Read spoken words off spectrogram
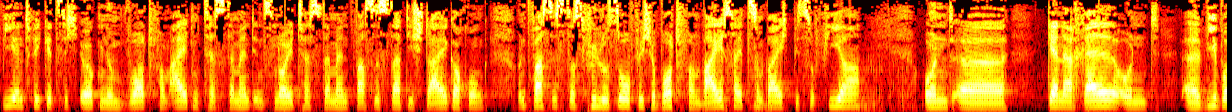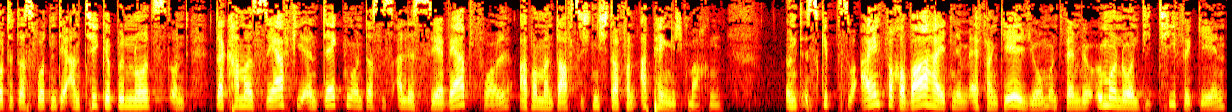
wie entwickelt sich irgendein Wort vom Alten Testament ins Neue Testament. Was ist da die Steigerung? Und was ist das philosophische Wort von Weisheit zum Beispiel, Sophia? Und äh, generell und äh, wie wurde das Wort in der Antike benutzt und da kann man sehr viel entdecken und das ist alles sehr wertvoll, aber man darf sich nicht davon abhängig machen. Und es gibt so einfache Wahrheiten im Evangelium und wenn wir immer nur in die Tiefe gehen,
